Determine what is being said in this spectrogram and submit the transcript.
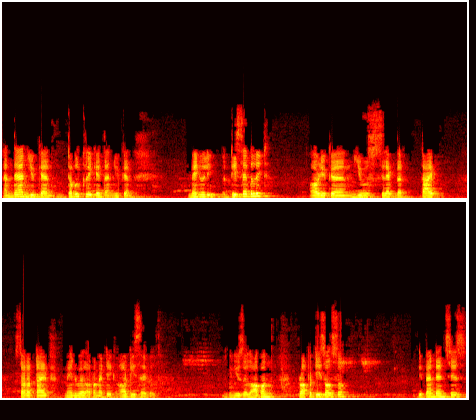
and then you can double click it and you can manually disable it or you can use select the type startup type manual automatic or disabled. You can use the logon properties also. Dependencies.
